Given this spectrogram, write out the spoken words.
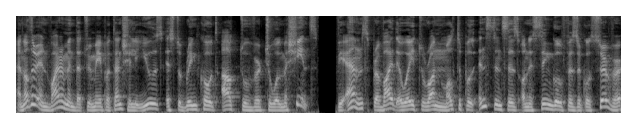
Another environment that we may potentially use is to bring code out to virtual machines. VMs provide a way to run multiple instances on a single physical server,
